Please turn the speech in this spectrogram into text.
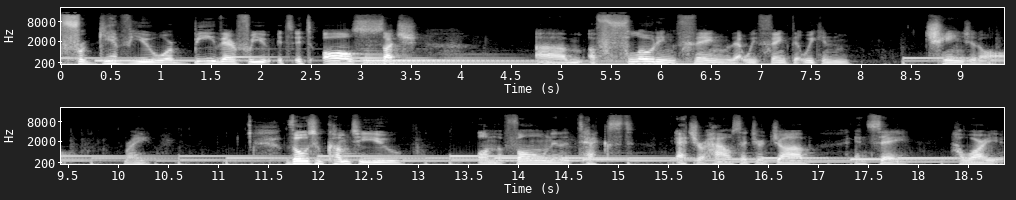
forgive you or be there for you. It's, it's all such um, a floating thing that we think that we can change it all, right? Those who come to you on the phone, in a text, at your house, at your job, and say, How are you?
